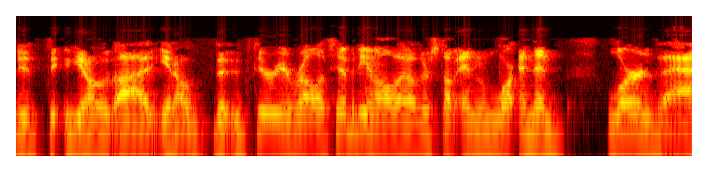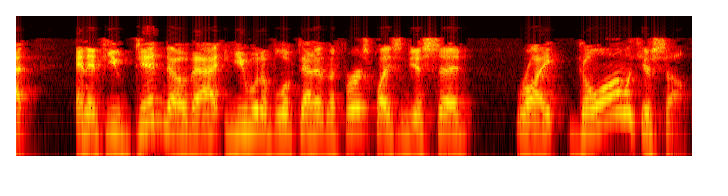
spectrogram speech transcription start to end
you know, uh, you know, the theory of relativity and all that other stuff, and lear- and then learned that. And if you did know that, you would have looked at it in the first place and just said, "Right, go on with yourself."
